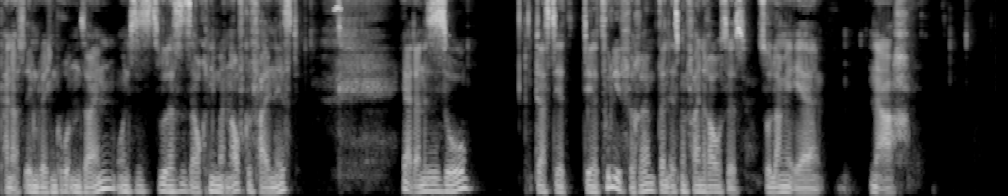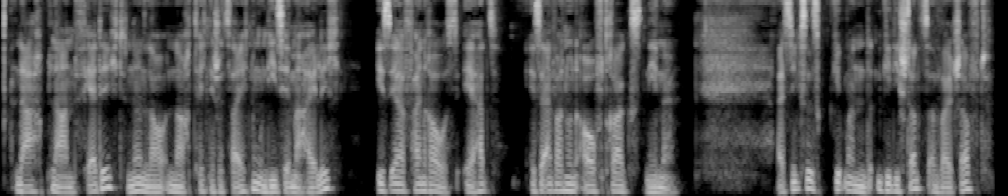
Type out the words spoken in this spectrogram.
kann aus irgendwelchen Gründen sein. Und es ist so, dass es auch niemandem aufgefallen ist. Ja, dann ist es so, dass der, der Zulieferer dann erstmal fein raus ist, solange er nach, nach Plan fertigt, ne, nach technischer Zeichnung, und die ist ja immer heilig, ist er fein raus. Er hat, ist er einfach nur ein Auftragsnehmer. Als nächstes geht man, geht die Staatsanwaltschaft,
